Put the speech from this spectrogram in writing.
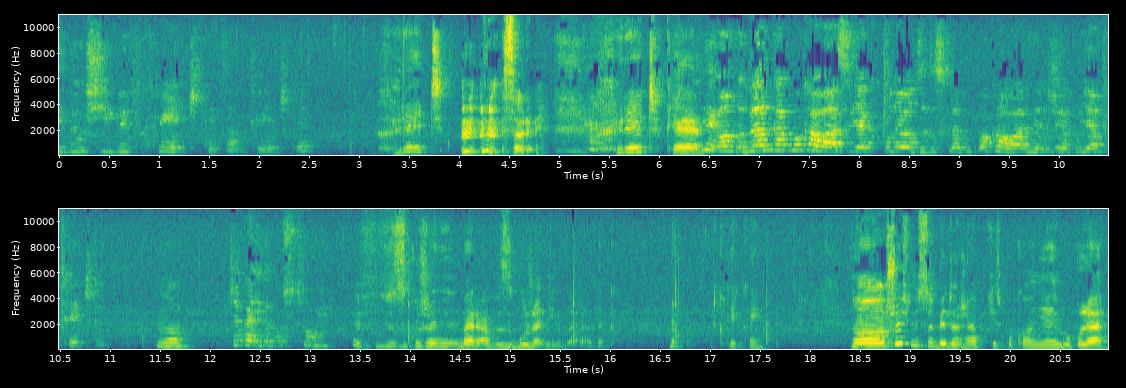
i był siwy w chreczkę, tam chreczkę. Chrecz... Sorry. Chreczkę. Nie, on, Blanka płakała, jak po drodze do sklepu płakała, że że ja powiedziałam w chreczkę. No. Czekaj, idę po strój. Wzgórze Nilmera, wzgórze Nilmera, tak. No, klikaj. No, szłyśmy sobie do żabki spokojnie i w ogóle.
